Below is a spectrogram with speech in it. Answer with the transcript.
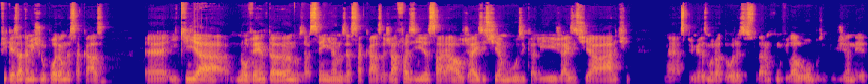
Fica exatamente no porão dessa casa é, e que há 90 anos, há 100 anos, essa casa já fazia sarau, já existia música ali, já existia arte. Né? As primeiras moradoras estudaram com Vila Lobos, no Rio de Janeiro.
